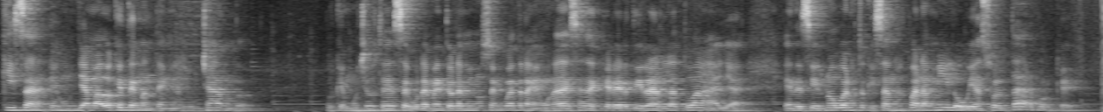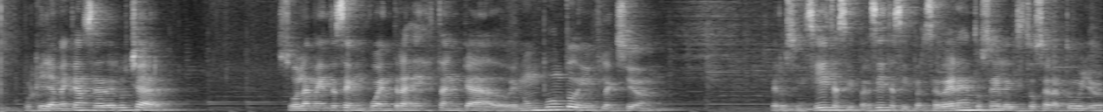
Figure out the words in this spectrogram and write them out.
Quizás es un llamado que te mantengas luchando. Porque muchos de ustedes seguramente ahora mismo se encuentran en una de esas de querer tirar la toalla, en decir, no, bueno, esto quizás no es para mí, lo voy a soltar porque porque ya me cansé de luchar, solamente se encuentra estancado en un punto de inflexión. Pero si insistes, si persistes, si perseveras, entonces el éxito será tuyo.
